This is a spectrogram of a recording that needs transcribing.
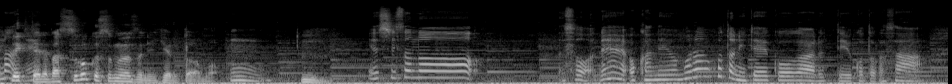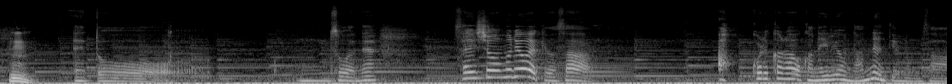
まあね。できてればすごくスムーズにいけるとは思う。ん。う、うん、よしそのそうねお金をもらうことに抵抗があるっていうことがさうん。えっ、とうんそうやね。最初は無料やけどさあこれからお金いるようになんねんっていうのもさ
